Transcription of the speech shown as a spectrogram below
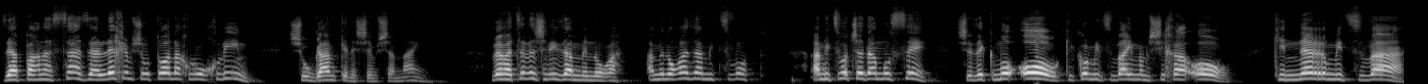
זה הפרנסה, זה הלחם שאותו אנחנו אוכלים, שהוא גם כן לשם שמיים. והצד השני זה המנורה. המנורה זה המצוות. המצוות שאדם עושה, שזה כמו אור, כי כל מצווה היא ממשיכה אור. כי נר מצווה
